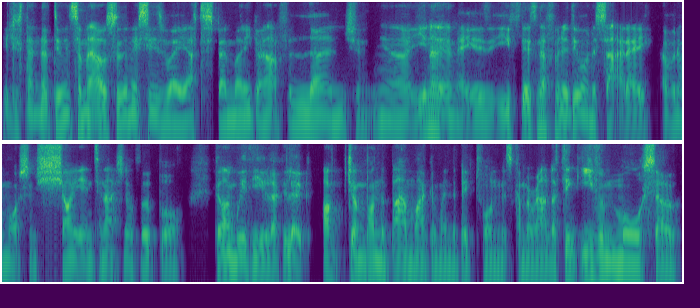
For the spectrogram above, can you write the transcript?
you just end up doing something else with the missus where you have to spend money going out for lunch and you know you know mate if there's nothing to do on a saturday other than watch some shite international football because i'm with you like look i'll jump on the bandwagon when the big tournaments come around i think even more so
